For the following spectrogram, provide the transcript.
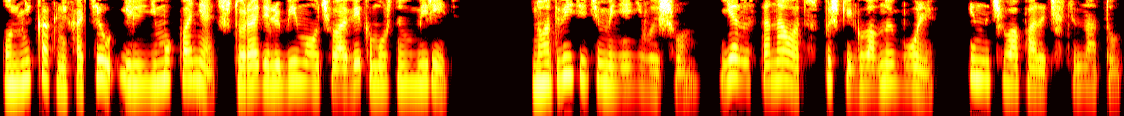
Он никак не хотел или не мог понять, что ради любимого человека можно умереть. Но ответить у меня не вышло. Я застонала от вспышки головной боли и начала падать в темноту.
